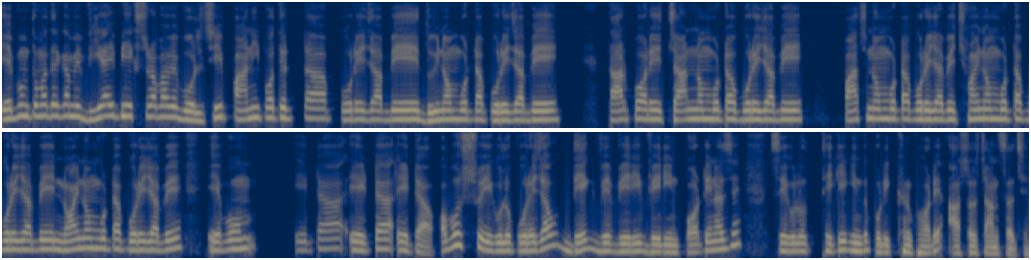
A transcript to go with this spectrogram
এবং তোমাদেরকে আমি ভিআইপি এক্সট্রাভাবে বলছি, পানিপথেরটা পড়ে যাবে, দুই নম্বরটা পড়ে যাবে, তারপরে চার নম্বরটাও পড়ে যাবে, পাঁচ নম্বরটা পড়ে যাবে, ছয় নম্বরটা পড়ে যাবে, নয় নম্বরটা পড়ে যাবে এবং এটা এটা এটা অবশ্যই এগুলো পড়ে যাও, দেখবে ভেরি ভেরি ইম্পর্টেন্ট আছে, সেগুলো থেকে কিন্তু পরীক্ষার ঘরে আসার চান্স আছে।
